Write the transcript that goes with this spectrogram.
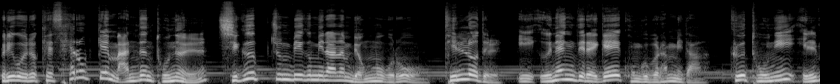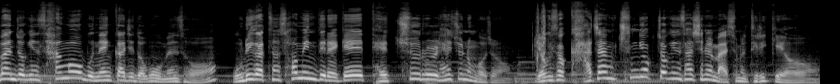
그리고 이렇게 새롭게 만든 돈을 지급준비금이라는 명목으로 딜러들, 이 은행들에게 공급을 합니다. 그 돈이 일반적인 상업은행까지 넘어오면서 우리 같은 서민들에게 대출을 해주는 거죠. 여기서 가장 충격적인 사실을 말씀을 드릴게요.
